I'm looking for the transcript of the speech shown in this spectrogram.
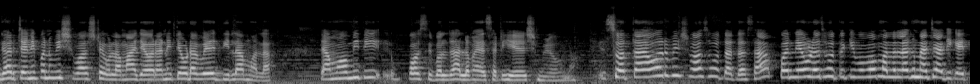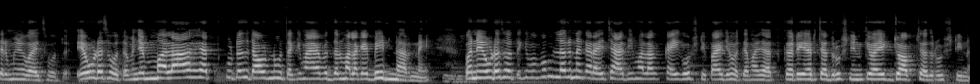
घरच्यांनी पण विश्वास ठेवला माझ्यावर आणि तेवढा वेळ दिला मला. त्यामुळे मी ती पॉसिबल झालं माझ्यासाठी हे यश मिळवणं. स्वतःवर विश्वास होता तसा पण एवढंच होतं की बाबा मला लग्नाच्या आधी काहीतरी मिळवायचं होतं. एवढंच होतं. म्हणजे मला ह्यात कुठंच डाऊट नव्हता की माझ्याबद्दल मला काही भेटणार नाही. पण एवढंच होतं की बाबा लग्न करायच्या आधी मला काही गोष्टी पाहिजे होत्या माझ्यात करिअरच्या दृष्टीने किंवा एक जॉबच्या दृष्टीनं.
